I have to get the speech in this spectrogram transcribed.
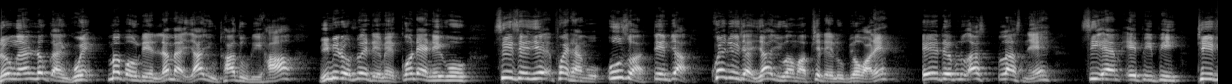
လုပ်ငန်းလုပ်ကင်ခွင့်မှတ်ပုံတင်လက်မှတ်ရယူထားသူတွေဟာမိမိတို့လွှင့်တင်မဲ့ content တွေကိုစီစီရေးအဖွဲ့ထံကိုဥစွာတင်ပြခွင့်ပြုချက်ရယူရမှာဖြစ်တယ်လို့ပြောပါတယ်။ AWS Plus နဲ့ CMAPP TV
